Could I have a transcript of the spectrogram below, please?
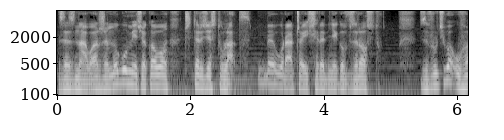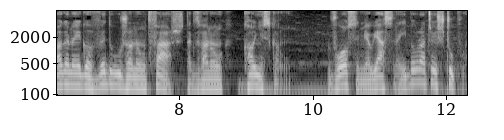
Zeznała, że mógł mieć około 40 lat. Był raczej średniego wzrostu. Zwróciła uwagę na jego wydłużoną twarz, tak zwaną końską. Włosy miał jasne i był raczej szczupły.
